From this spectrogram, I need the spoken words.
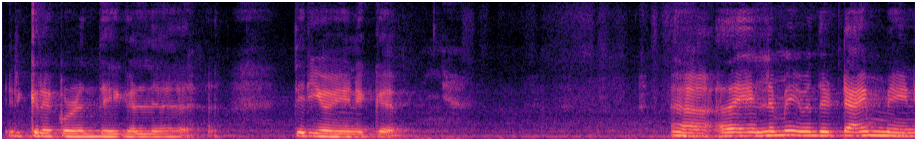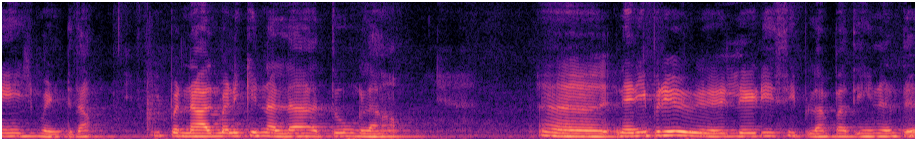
இருக்கிற குழந்தைகள் தெரியும் எனக்கு. அஹ் எல்லாமே வந்து டைம் மேனேஜ்மெண்ட் தான். இப்போ நாலு மணிக்கு நல்லா தூங்கலாம். நிறைய பேர் லேடிஸ் இப்பெல்லாம் பார்த்தீங்கன்னா வந்து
